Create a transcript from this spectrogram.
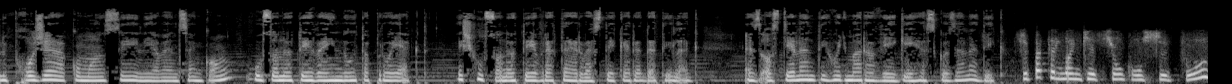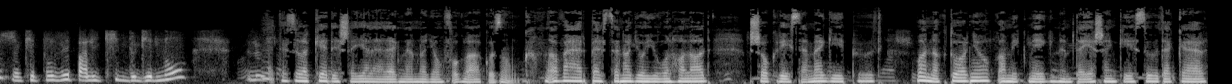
Le projet a commencé il y a 25 ans, 25 éve indult a projekt, és 25 évre tervezték eredetileg. Ez azt jelenti, hogy már a végéhez közeledik? C'est pas tellement une question qu'on se pose, qui est posée par l'équipe de Guédelon. Hát ezzel a kérdéssel jelenleg nem nagyon foglalkozunk. A vár persze nagyon jól halad, sok része megépült, vannak tornyok, amik még nem teljesen készültek el,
